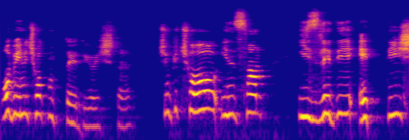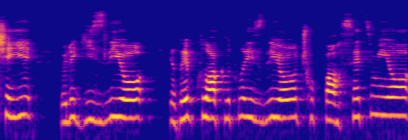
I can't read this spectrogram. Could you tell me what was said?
O beni çok mutlu ediyor işte. Çünkü çoğu insan izlediği, ettiği şeyi böyle gizliyor ya da hep kulaklıkla izliyor, çok bahsetmiyor.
